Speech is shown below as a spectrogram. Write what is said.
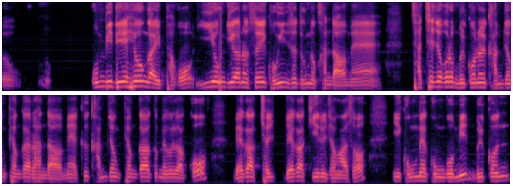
어, 온비디에 회원 가입하고 이용 기간으로서의 공인인서 등록한 다음에 자체적으로 물건을 감정 평가를 한 다음에 그 감정 평가 금액을 갖고 매각 절 매각 기일을 정해서 이 공매 공고 및 물건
